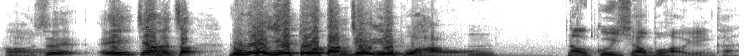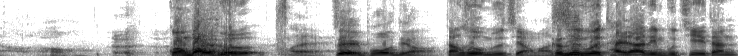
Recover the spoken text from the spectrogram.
好，所以，哎，这样的涨，如果越多档就越不好哦。嗯，那我故意敲不好给你看，好，光宝科，哎，这也破掉。当初我们不是讲嘛？可是因为台达电不接单，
